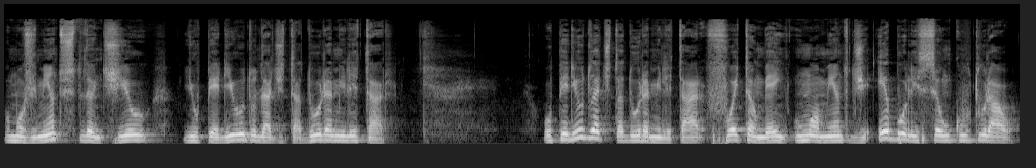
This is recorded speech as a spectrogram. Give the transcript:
O movimento estudantil e o período da ditadura militar. O período da ditadura militar foi também um momento de ebulição cultural,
